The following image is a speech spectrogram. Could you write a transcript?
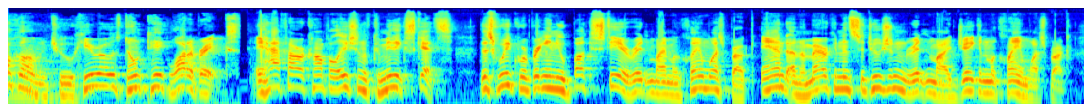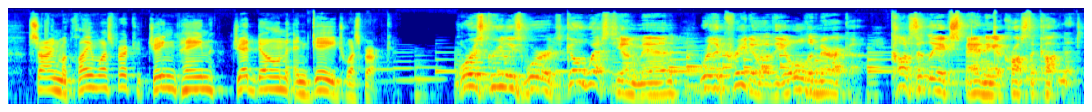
Welcome to Heroes Don't Take Water Breaks, a half hour compilation of comedic skits. This week we're bringing you Buck Steer, written by McLean Westbrook, and An American Institution, written by Jake and McLean Westbrook, starring McLean Westbrook, Jaden Payne, Jed Doan, and Gage Westbrook. Horace Greeley's words, Go west, young man, were the credo of the old America, constantly expanding across the continent.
